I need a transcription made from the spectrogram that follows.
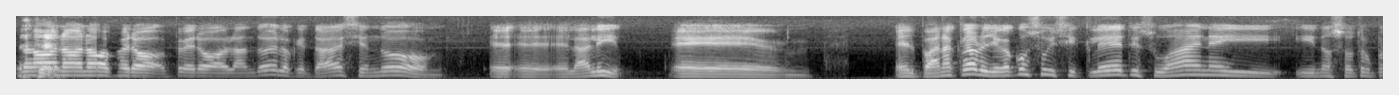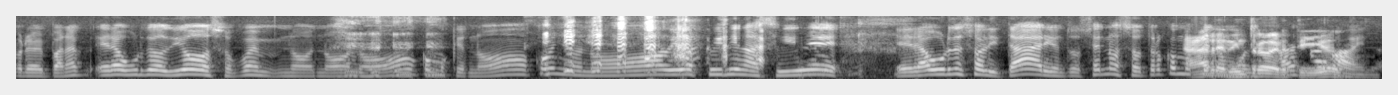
No, no, no, pero, pero hablando de lo que estaba diciendo eh, eh, el Ali, eh, el pana, claro, llega con su bicicleta y su vaina y, y nosotros, pero el pana era burdo odioso, pues, no, no, no, como que no, coño, no había feeling así de, era burdo solitario, entonces nosotros como Ah, que era introvertido. vaina.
